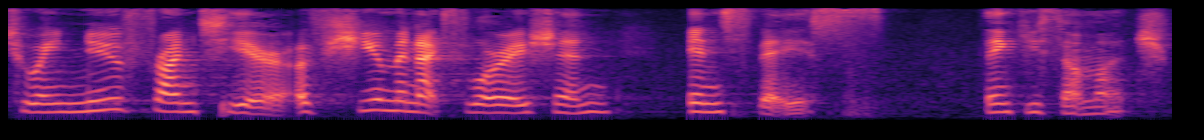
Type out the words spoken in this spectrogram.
to a new frontier of human exploration in space. Thank you so much.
